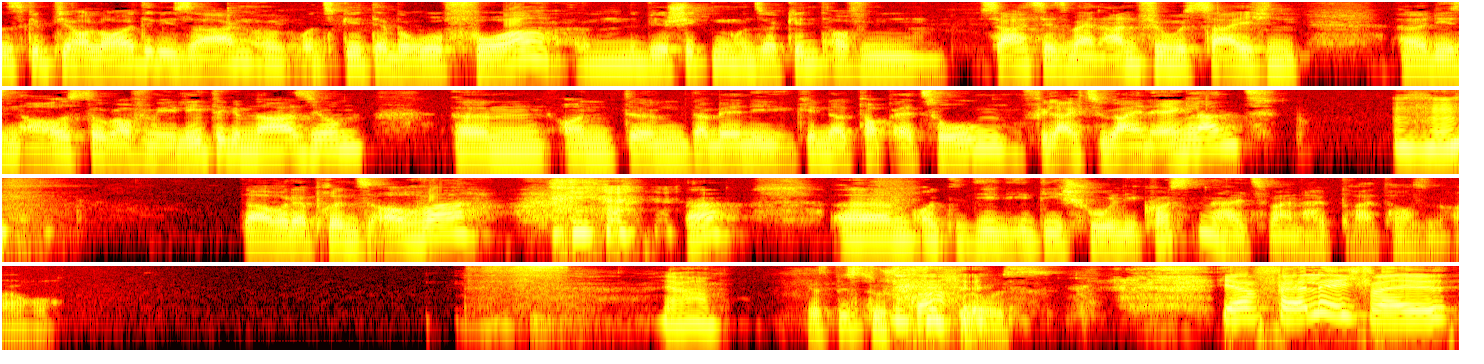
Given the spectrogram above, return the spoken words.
es gibt ja auch Leute, die sagen, uns geht der Beruf vor. Wir schicken unser Kind auf ein, ich sage es jetzt mal in Anführungszeichen, äh, diesen Ausdruck auf ein Elite-Gymnasium. Ähm, und ähm, dann werden die Kinder top erzogen, vielleicht sogar in England. Mhm. Da, wo der Prinz auch war. ja. Ähm, und die, die, die Schulen, die kosten halt zweieinhalb, dreitausend Euro. Das ist, ja. Jetzt bist du sprachlos. ja, völlig, weil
